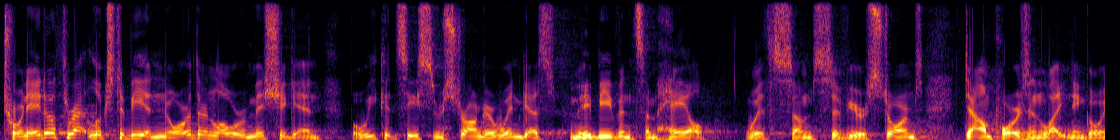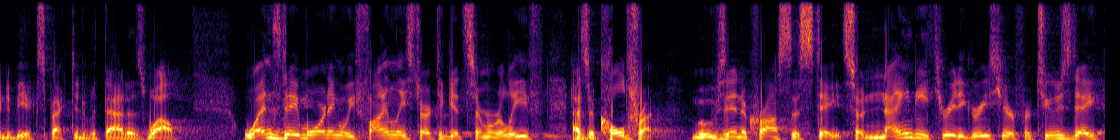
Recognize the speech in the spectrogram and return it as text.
Tornado threat looks to be in northern lower Michigan, but we could see some stronger wind gusts, maybe even some hail with some severe storms. Downpours and lightning going to be expected with that as well. Wednesday morning, we finally start to get some relief as a cold front moves in across the state. So 93 degrees here for Tuesday,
